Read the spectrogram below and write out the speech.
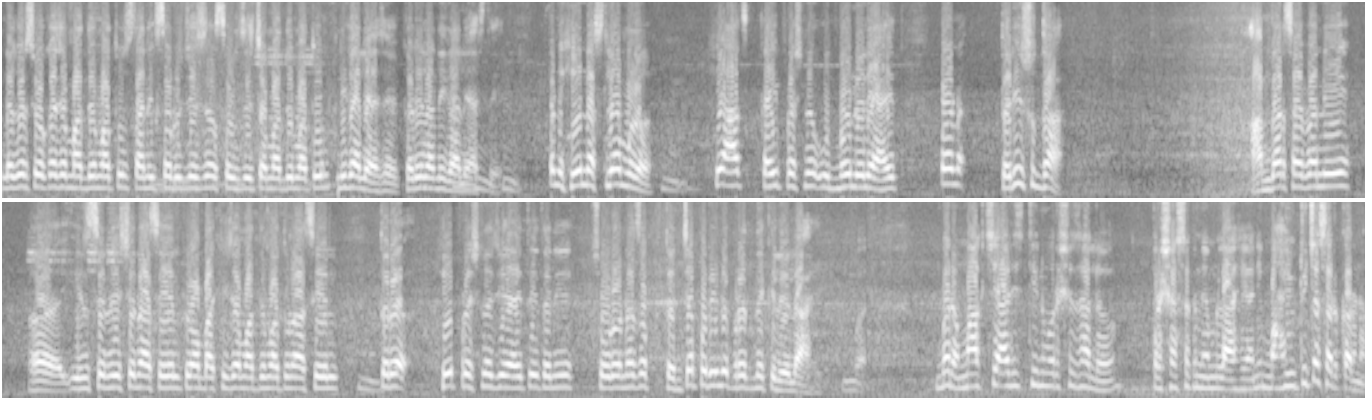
नगरसेवकाच्या माध्यमातून स्थानिक स्वराज्याच्या संस्थेच्या माध्यमातून निघाले असते कडेला निघाले असते. पण हे नसल्यामुळं हे आज काही प्रश्न उद्भवलेले आहेत. पण तरी सुद्धा आमदार साहेबांनी इन्सिनेशन असेल किंवा बाकीच्या माध्यमातून असेल तर हे प्रश्न जे आहे ते त्यांनी सोडवण्याचा त्यांच्या परीने प्रयत्न केलेला आहे. बरं. बरं मागचे अडीच तीन वर्ष झालं प्रशासक नेमला आहे आणि महायुतीच्या सरकारनं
